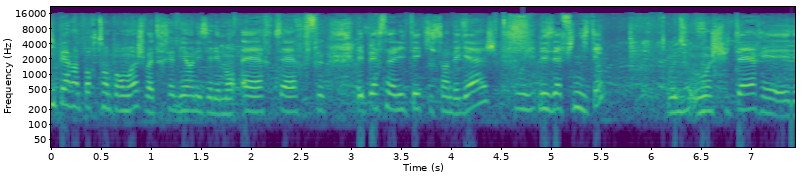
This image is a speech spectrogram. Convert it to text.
hyper important pour moi. Je vois très bien les éléments air, terre, feu, les personnalités qui s'en dégagent, les affinités. Moi, je suis terre et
